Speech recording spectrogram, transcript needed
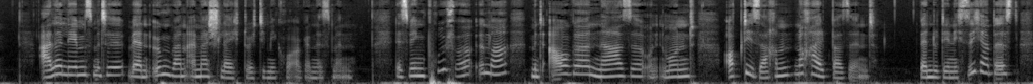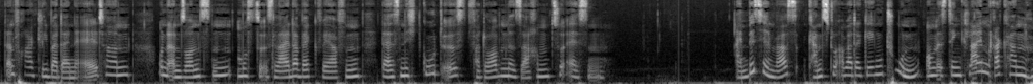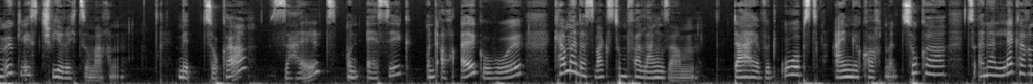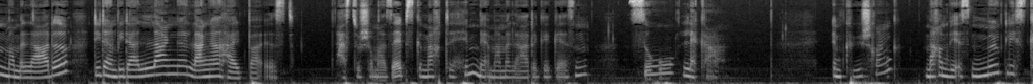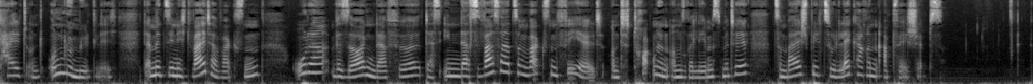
Alle Lebensmittel werden irgendwann einmal schlecht durch die Mikroorganismen. Deswegen prüfe immer mit Auge, Nase und Mund, ob die Sachen noch haltbar sind. Wenn du dir nicht sicher bist, dann frag lieber deine Eltern und ansonsten musst du es leider wegwerfen, da es nicht gut ist, verdorbene Sachen zu essen. Ein bisschen was kannst du aber dagegen tun, um es den kleinen Rackern möglichst schwierig zu machen. Mit Zucker, Salz und Essig und auch Alkohol kann man das Wachstum verlangsamen. Daher wird Obst eingekocht mit Zucker zu einer leckeren Marmelade, die dann wieder lange, lange haltbar ist. Hast du schon mal selbstgemachte Himbeermarmelade gegessen? So lecker. Im Kühlschrank machen wir es möglichst kalt und ungemütlich, damit sie nicht weiter wachsen, oder wir sorgen dafür, dass ihnen das Wasser zum Wachsen fehlt und trocknen unsere Lebensmittel zum Beispiel zu leckeren Apfelchips.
